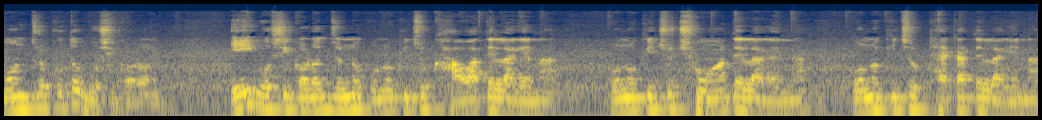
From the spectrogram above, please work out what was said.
মন্ত্রপুত বশীকরণ। এই বশীকরণ জন্য কোনো কিছু খাওয়াতে লাগে না কোনো কিছু ছোঁয়াতে লাগে না, কোনো কিছু ঠেকাতে লাগে না,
